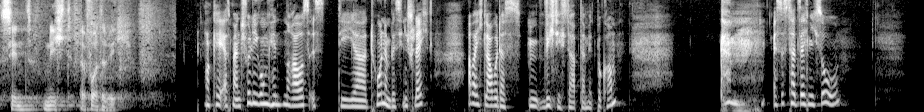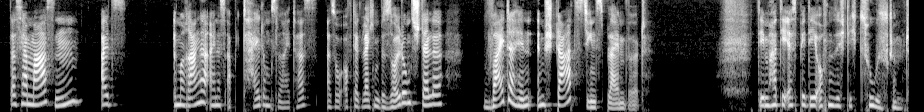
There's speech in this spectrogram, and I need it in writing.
sind nicht erforderlich. Okay, erstmal Entschuldigung, hinten raus ist der Ton ein bisschen schlecht, aber ich glaube, das Wichtigste habt ihr mitbekommen. Es ist tatsächlich so, dass Herr Maaßen als im Range eines Abteilungsleiters, also auf der gleichen Besoldungsstelle, weiterhin im Staatsdienst bleiben wird. Dem hat die SPD offensichtlich zugestimmt.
